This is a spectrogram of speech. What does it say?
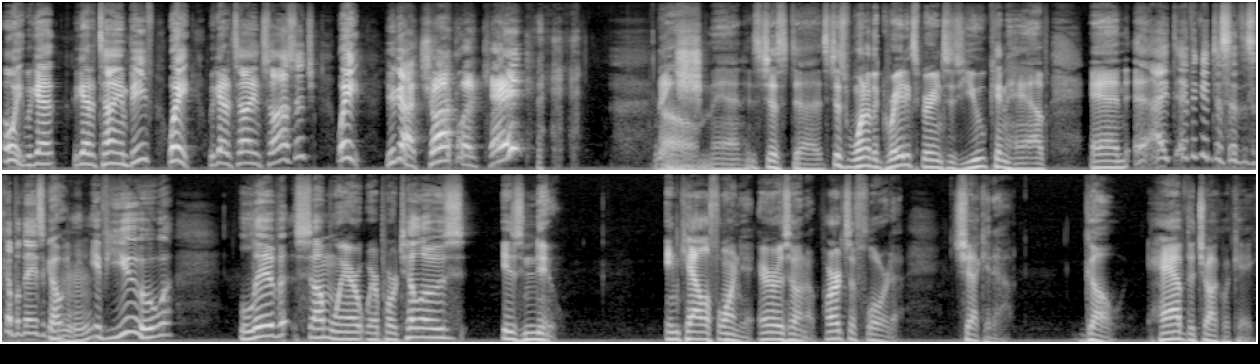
oh wait, we got we got Italian beef. Wait, we got Italian sausage. Wait, you got chocolate cake. Nice. Oh man, it's just uh, it's just one of the great experiences you can have, and I, I think I just said this a couple days ago. If you live somewhere where Portillo's is new, in California, Arizona, parts of Florida, check it out. Go have the chocolate cake.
